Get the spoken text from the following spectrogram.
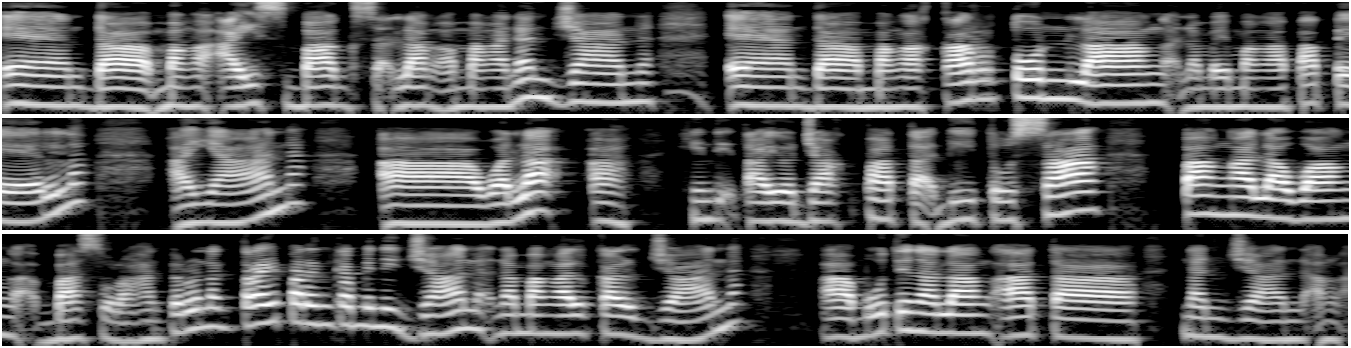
and uh, mga ice bags lang ang mga nandyan and uh, mga karton lang na may mga papel. Ayan, ah, wala, ah, hindi tayo jackpot ah, dito sa pangalawang basurahan. Pero nagtry pa rin kami ni Jan na mangalkal dyan. Ah, buti na lang at ah, nandyan ang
